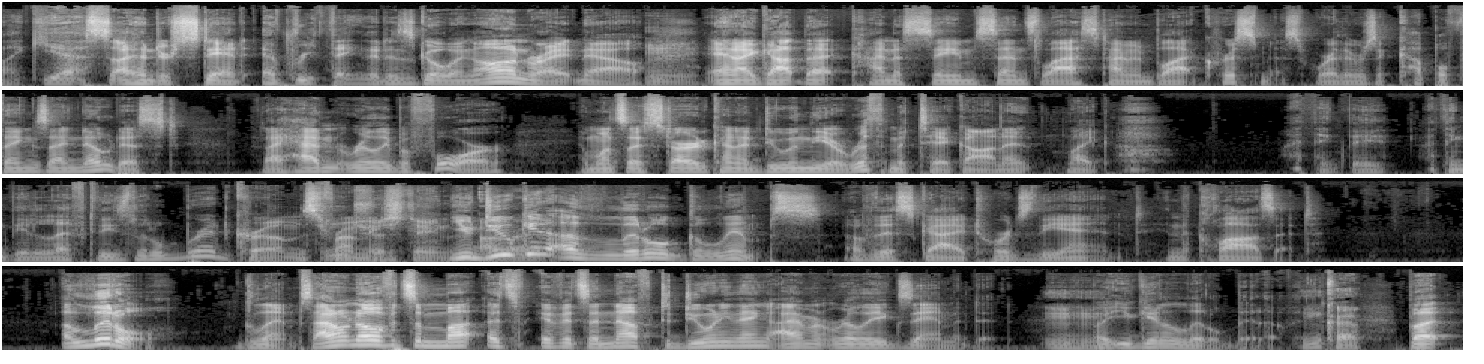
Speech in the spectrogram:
Like, yes, I understand everything that is going on right now. Mm. And I got that kind of same sense last time in Black Christmas, where there was a couple things I noticed that I hadn't really before. And once I started kind of doing the arithmetic on it, like, I think they, I think they left these little breadcrumbs from Interesting. me. You do right. get a little glimpse of this guy towards the end in the closet. A little glimpse. I don't know if it's a mu- if it's enough to do anything. I haven't really examined it, Mm-hmm. but you get a little bit of it. Okay. But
